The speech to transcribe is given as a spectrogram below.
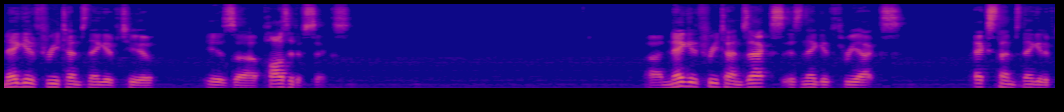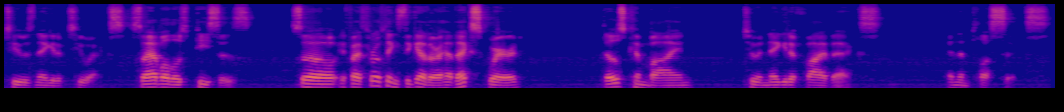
Negative 3 times negative 2 is uh, positive 6. Uh, negative 3 times x is negative 3x. x times negative 2 is negative 2x. So I have all those pieces. So if I throw things together, I have x squared. Those combine to a negative 5x and then plus 6.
